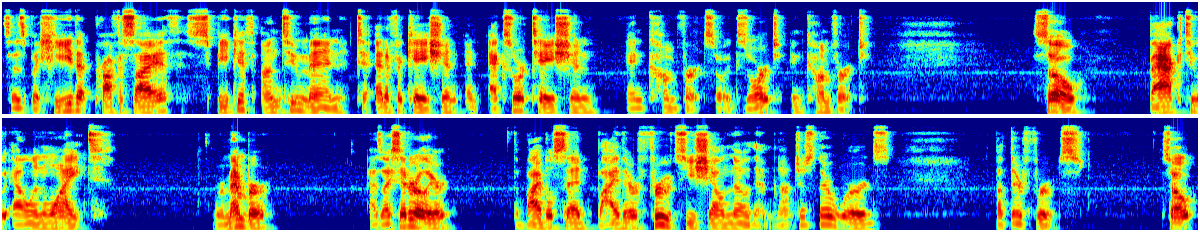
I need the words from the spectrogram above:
says, But he that prophesieth speaketh unto men to edification and exhortation and comfort. So exhort and comfort. So back to Ellen White. Remember, as I said earlier, the Bible said, By their fruits ye shall know them. Not just their words, but their fruits. So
